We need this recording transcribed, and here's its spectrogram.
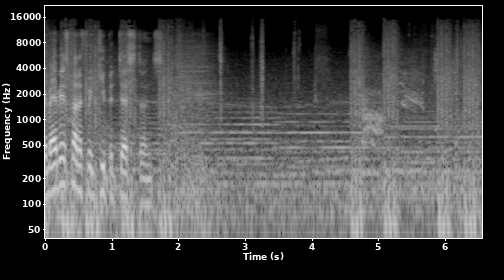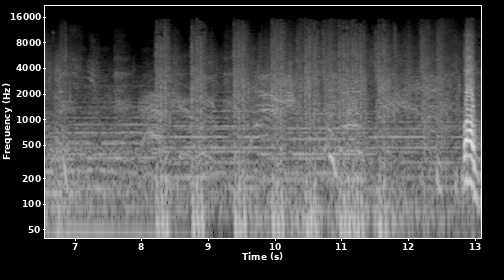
Okay, maybe it's better if we keep a distance. Whoa!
